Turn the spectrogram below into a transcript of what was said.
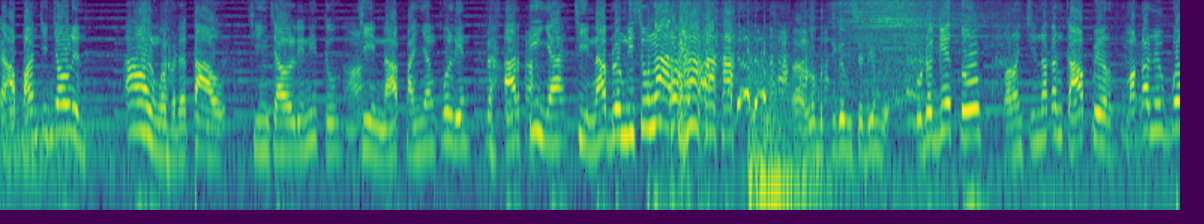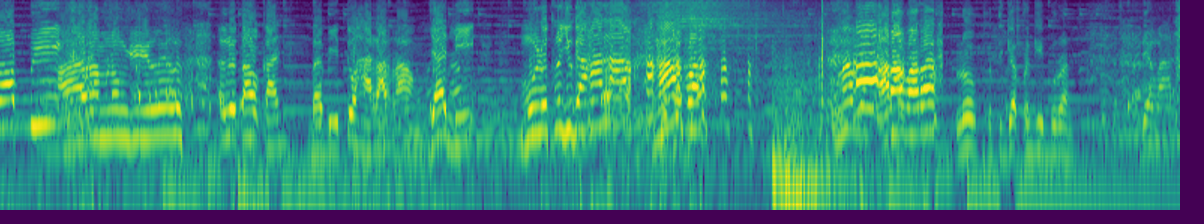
Eh, apaan cincaulin? Ah, lu nggak pada tahu. Cincaulin itu Cina panjang kulin. Artinya Cina belum disunat. Ah, lo bertiga bisa diem gak? Udah gitu, orang Cina kan kafir, makannya babi. Haram dong gile lu. Lu tahu kan, babi itu haram. Jadi mulut lu juga haram. Kenapa? Kenapa? Parah, parah. Lo bertiga pergi buruan. Dia marah.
